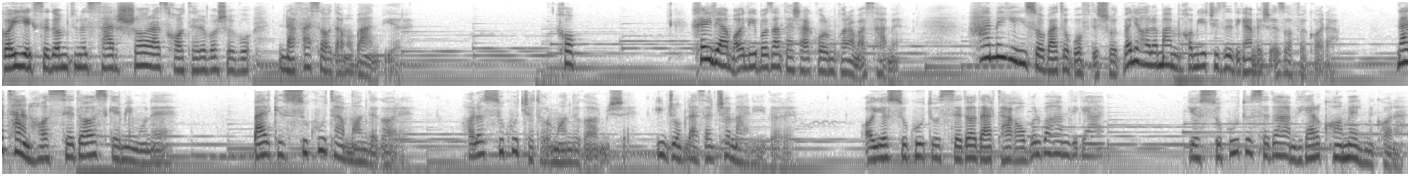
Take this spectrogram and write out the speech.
گاهی یک صدا می‌تونه سرشار از خاطره باشه و نفس آدم رو بند بیاره. خب خیلی هم عالی بازم تشکر می‌کنم از همه. همه این صحبت رو گفته شد ولی حالا من می‌خوام یه چیز دیگه بهش اضافه کنم. نه تنها صداست که میمونه بلکه سکوت هم ماندگاره. حالا سکوت چطور ماندگار میشه؟ این جمله اصلا چه معنی داره؟ آیا سکوت و صدا در تقابل با هم دیگر؟ یا سکوت و صدا همدیگر رو کامل می‌کنن؟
